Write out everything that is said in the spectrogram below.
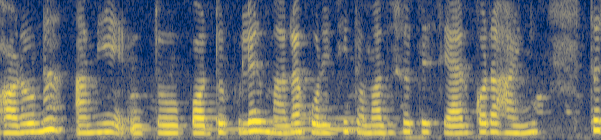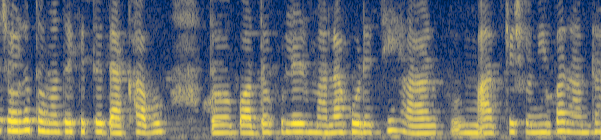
ঘরেও না। আমি তো পদ্ম ফুলের মালা করেছি। তোমাদের সাথে শেয়ার করা হয়নি। তো চলো তোমাদেরকে তো দেখাবো। তো পদ্ম ফুলের মালা করেছি। আর আজকে শনিবার আমরা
